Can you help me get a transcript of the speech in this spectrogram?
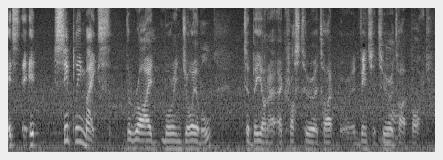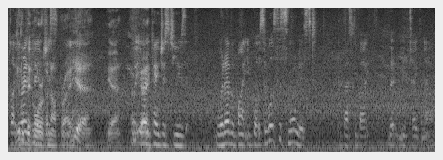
it's it simply makes the ride more enjoyable to be on a, a cross tourer type or adventure tourer Yeah. type bike. Like A little bit okay more of an just- upright. Yeah. Yeah. But you're okay just to use whatever bike you've got. So what's the smallest capacity bike that you've taken out?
